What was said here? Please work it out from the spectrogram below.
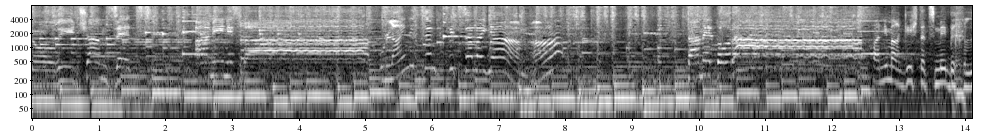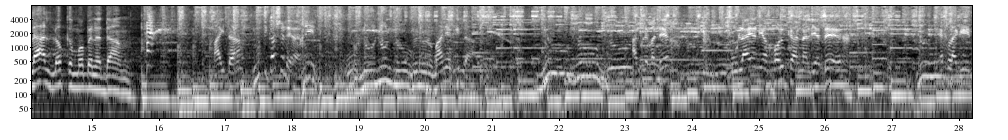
נוריד שם זץ. אני נסחף, אולי ניתן קפיצה לים, אה? אתה מטורף! אני מרגיש את עצמי בכלל לא כמו בן אדם. מה איתה? נו, תיגש אליה, אחי. נו, נו, נו, נו. נו, נו, נו, מה אני אגיד לה? נו, נו, נו. את לבדך? אולי אני יכול כאן על ידך, איך להגיד,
